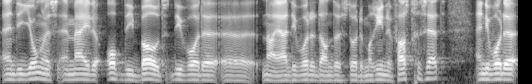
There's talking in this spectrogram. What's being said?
En die jongens en meiden op die boot, die worden, nou ja, die worden dan dus door de marine vastgezet. En die worden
